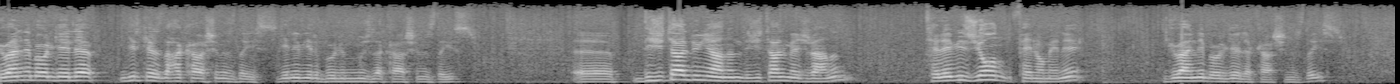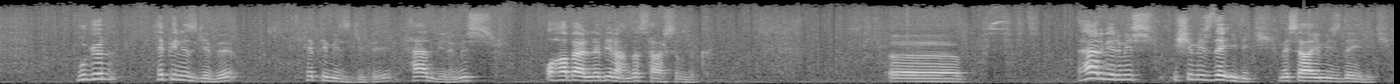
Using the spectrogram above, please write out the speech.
Güvenli bölgeyle bir kez daha karşınızdayız. Yeni bir bölümümüzle karşınızdayız. Ee, dijital dünyanın, dijital mecranın televizyon fenomeni güvenli bölgeyle karşınızdayız. Bugün hepiniz gibi, hepimiz gibi her birimiz o haberle bir anda sarsıldık. Ee, her birimiz işimizde idik, mesaimizdeydik.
